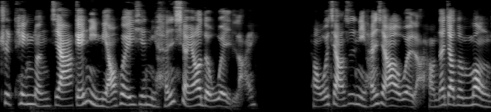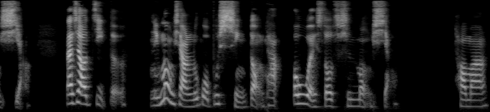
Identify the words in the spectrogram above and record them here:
去听人家给你描绘一些你很想要的未来，好，我讲是你很想要的未来，好，那叫做梦想。但是要记得，你梦想如果不行动，它 always 都是梦想，好吗？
